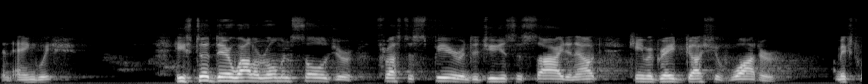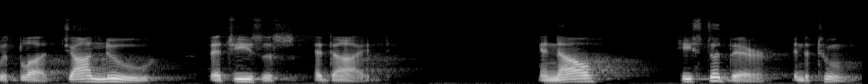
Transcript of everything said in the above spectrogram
and anguish. He stood there while a Roman soldier thrust a spear into Jesus' side, and out came a great gush of water mixed with blood. John knew that Jesus had died. And now he stood there in the tomb,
